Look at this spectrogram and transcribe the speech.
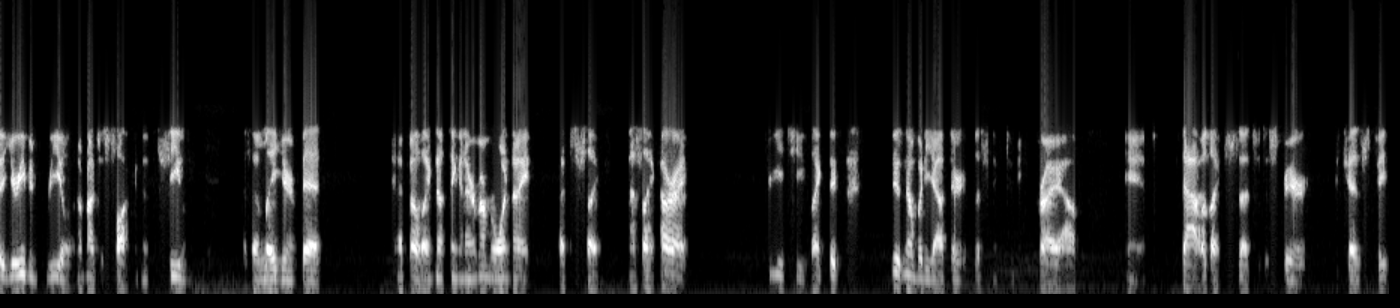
that you're even real. I'm not just talking to the ceiling as I lay here in bed, and I felt like nothing. And I remember one night, I was like, I was like, all right, forget you. Like, there's, there's nobody out there listening to me cry out, and that was like such a despair because faith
